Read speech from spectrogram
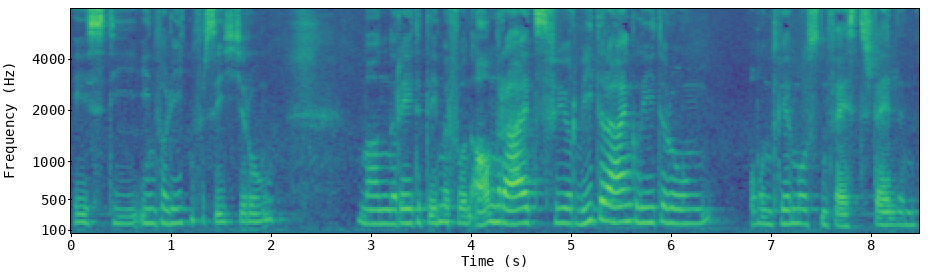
ist die Invalidenversicherung. Man redet immer von Anreiz für Wiedereingliederung und wir mussten feststellen,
